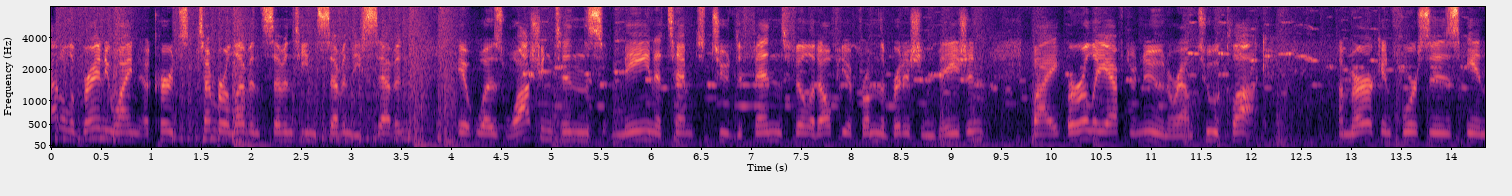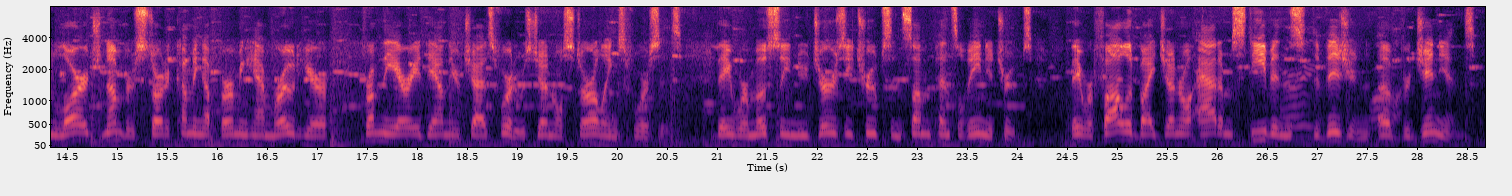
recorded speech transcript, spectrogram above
Battle of Brandywine occurred September 11, 1777. It was Washington's main attempt to defend Philadelphia from the British invasion. By early afternoon, around 2 o'clock, American forces in large numbers started coming up Birmingham Road here from the area down near Chadds Ford. It was General Stirling's forces. They were mostly New Jersey troops and some Pennsylvania troops. They were followed by General Adam Stephen's division of Virginians.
